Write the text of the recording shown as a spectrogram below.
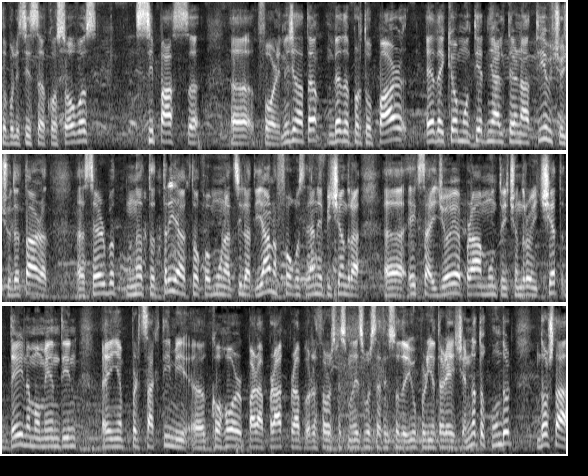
të policisë së Kosovës sipas KFOR-it. Megjithatë, mbetet për t'u parë, edhe kjo mund të jetë një alternativë që qytetarët serbët në të treja këto komuna, të cilat janë në fokus, janë epiqendra e kësaj gjëje, pra mund të qëndrojnë qetë deri në momentin e një përcaktimi kohor paraprak, pra rreth orës 15 sikurse e theksove dhe ju për një tërheqje. Në të kundërt, ndoshta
